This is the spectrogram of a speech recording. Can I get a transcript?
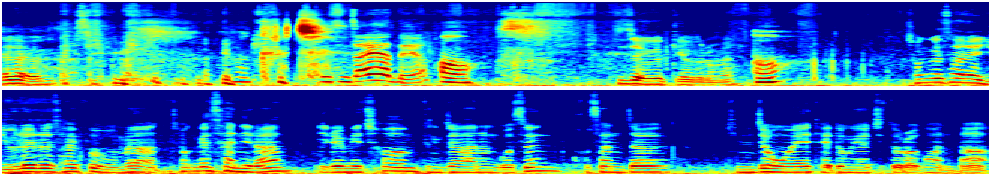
내가 여기까지. 어, 그렇지. 진짜 해야 돼요? 어. 진짜 여기까요 그러면? 어? 청계산의 유래를 살펴보면 청계산이란 이름이 처음 등장하는 곳은 고산자 김정호의 대동여 지도라고 한다.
